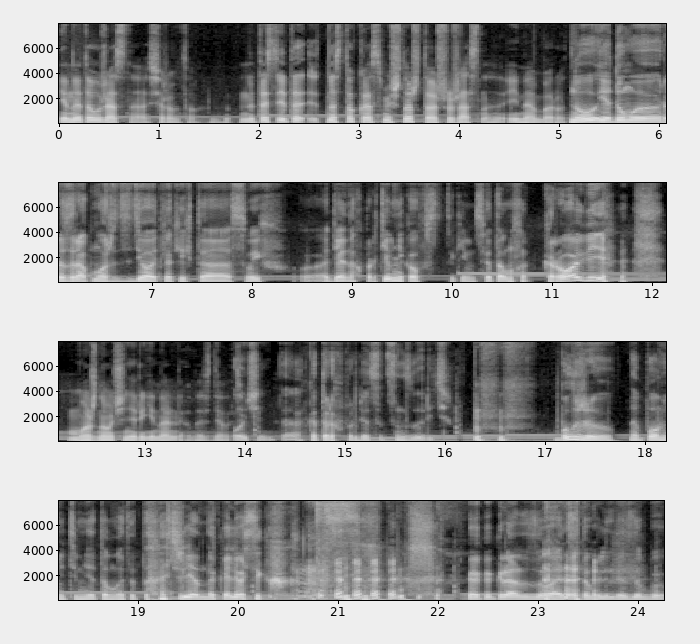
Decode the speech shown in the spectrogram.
Не, ну это ужасно все равно. Это, это настолько смешно, что аж ужасно. И наоборот. Ну, я думаю, разраб может сделать каких-то своих отдельных противников с таким цветом крови. Можно очень оригинальных да, сделать. Очень, да. Которых придется цензурить. Был же, напомните мне, там этот член на колесиках. Как игра называется там, блин, я забыл.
